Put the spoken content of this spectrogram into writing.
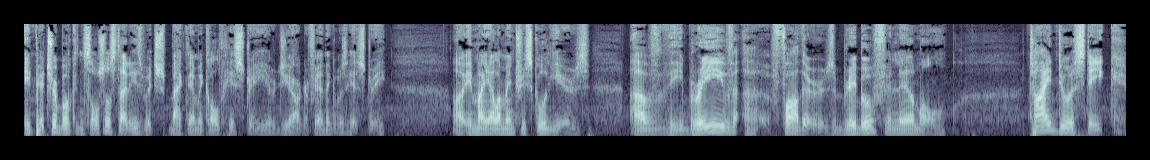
a picture book in social studies, which back then we called history or geography, I think it was history, uh, in my elementary school years, of the brave uh, fathers, Brebeuf and Lalemant, tied to a stake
